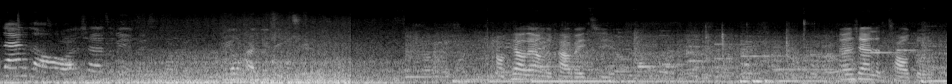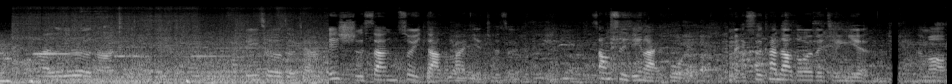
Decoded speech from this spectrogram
三果楼然。现在这边也没什么人，不用排队进去。好漂亮的咖啡机哦！但是现在人超多，来了个热拿铁。就这家 A 十三最大的卖点就是这个，上次已经来过了，每次看到都会被惊艳，那么？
